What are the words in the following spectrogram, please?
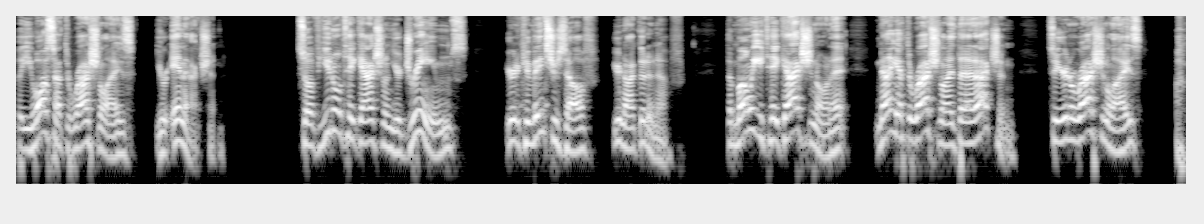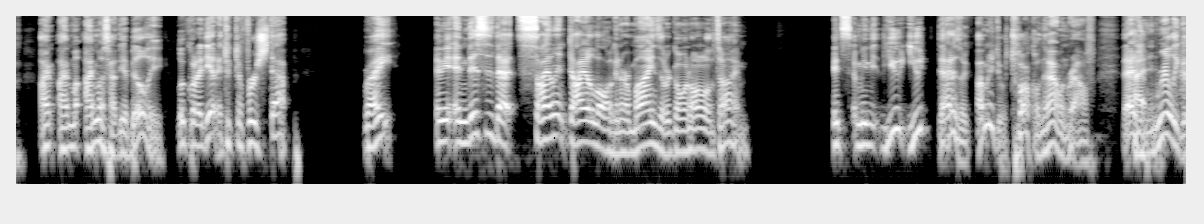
but you also have to rationalize your inaction. So if you don't take action on your dreams, you're going to convince yourself you're not good enough. The moment you take action on it, now you have to rationalize that action. So you're going to rationalize, I, I, I must have the ability. Look what I did. I took the first step. Right. I mean, and this is that silent dialogue in our minds that are going on all the time. It's, I mean, you, you, that is a, I'm going to do a talk on that one, Ralph. That is I- really good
